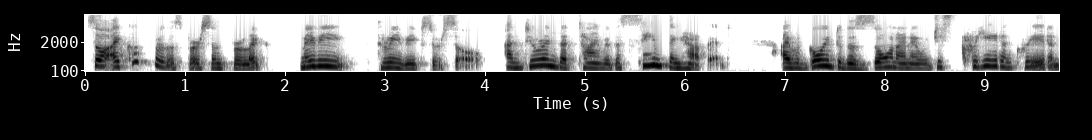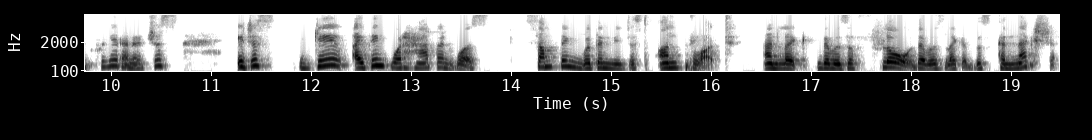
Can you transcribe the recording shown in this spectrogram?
So I cooked for this person for like maybe three weeks or so. And during that time, the same thing happened. I would go into the zone and I would just create and create and create. And it just, it just gave, I think what happened was something within me just unplugged. And like there was a flow, there was like a, this connection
